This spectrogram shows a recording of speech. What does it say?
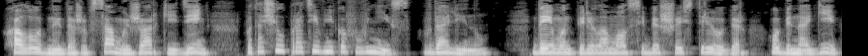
холодный даже в самый жаркий день, потащил противников вниз, в долину. Деймон переломал себе шесть ребер, обе ноги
